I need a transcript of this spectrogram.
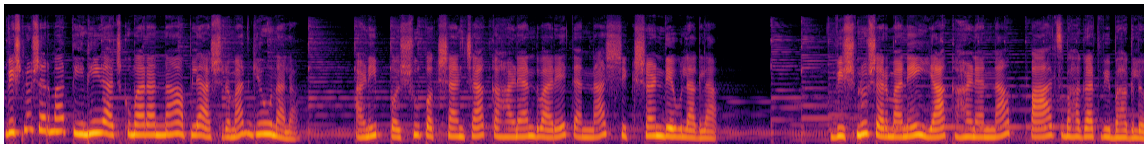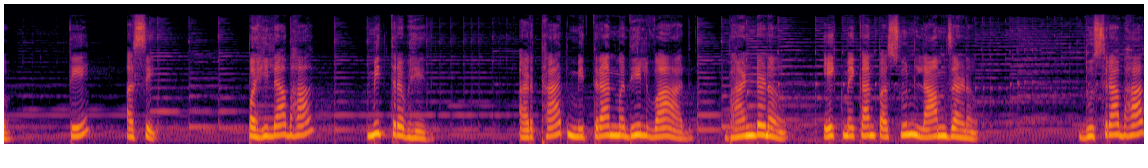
विष्णू शर्मा तिन्ही राजकुमारांना आपल्या आश्रमात घेऊन आला आणि पशुपक्ष्यांच्या कहाण्यांद्वारे त्यांना शिक्षण देऊ लागला. विष्णू शर्माने या कहाण्यांना पाच भागात विभागलं. ते असे. पहिला भाग मित्रभेद. अर्थात मित्रांमधील वाद भांडणं एकमेकांपासून लांब जाणं. दुसरा भाग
